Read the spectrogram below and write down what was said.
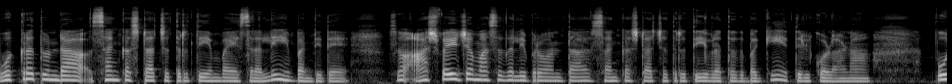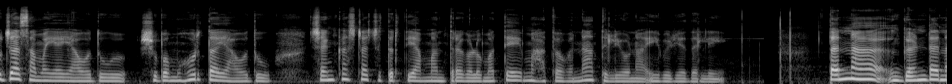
ವಕ್ರತುಂಡ ಸಂಕಷ್ಟ ಚತುರ್ಥಿ ಎಂಬ ಹೆಸರಲ್ಲಿ ಬಂದಿದೆ. ಸೊ ಆಶ್ವಯುಜ ಮಾಸದಲ್ಲಿ ಬರುವಂಥ ಸಂಕಷ್ಟ ಚತುರ್ಥಿ ವ್ರತದ ಬಗ್ಗೆ ತಿಳ್ಕೊಳ್ಳೋಣ. ಪೂಜಾ ಸಮಯ ಯಾವುದು, ಶುಭ ಮುಹೂರ್ತ ಯಾವುದು ಸಂಕಷ್ಟ ಚತುರ್ಥಿಯ ಮಂತ್ರಗಳು ಮತ್ತು ಮಹತ್ವವನ್ನು ತಿಳಿಯೋಣ ಈ ವಿಡಿಯೋದಲ್ಲಿ. ತನ್ನ ಗಂಡನ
